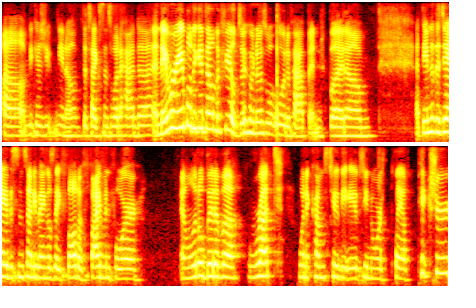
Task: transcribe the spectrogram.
Um, because you you know the Texans would have had to, and they were able to get down the field. So who knows what would have happened? But um, at the end of the day, the Cincinnati Bengals they fall to five and four, and a little bit of a rut when it comes to the AFC North playoff picture.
